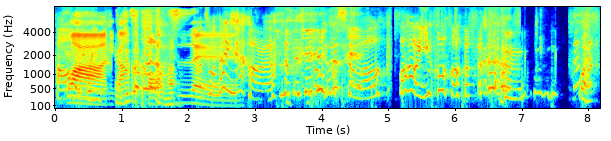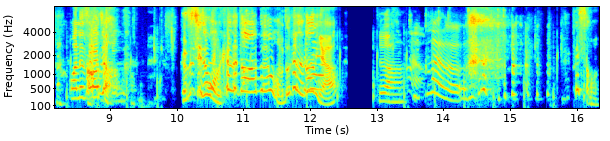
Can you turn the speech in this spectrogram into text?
好，哇，你刚刚是感觉怪怪的投资我哎，重登一下好了。为什么？我好疑惑。玩玩了超久，可是其实我们看得到啊，对啊，我们都看得到你啊，对啊，奇怪了，为什么？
